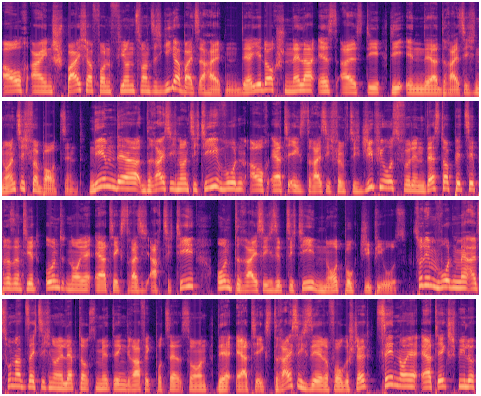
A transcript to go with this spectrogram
auch einen Speicher von 24 GB erhalten, der jedoch schneller ist als die, die in der 3090 verbaut sind. Neben der 3090 Ti wurden auch RTX 3050 GPUs für den Desktop-PC präsentiert und neue RTX 3080 Ti und 3070 Ti Notebook GPUs. Zudem wurden mehr als 160 neue Laptops mit den Grafikprozessoren der RTX 30 Serie vorgestellt, 10 neue RTX Spiele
